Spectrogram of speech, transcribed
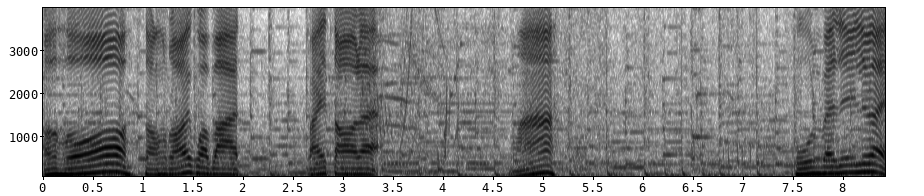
โอ้โห200กว่าบาท ไปต่อแหละ มาคูณไปเรื่อย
